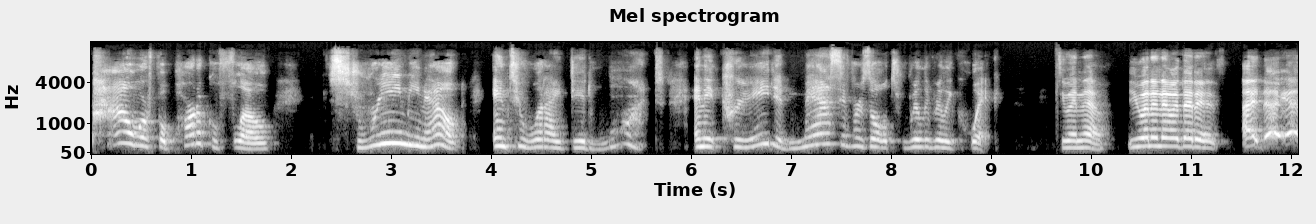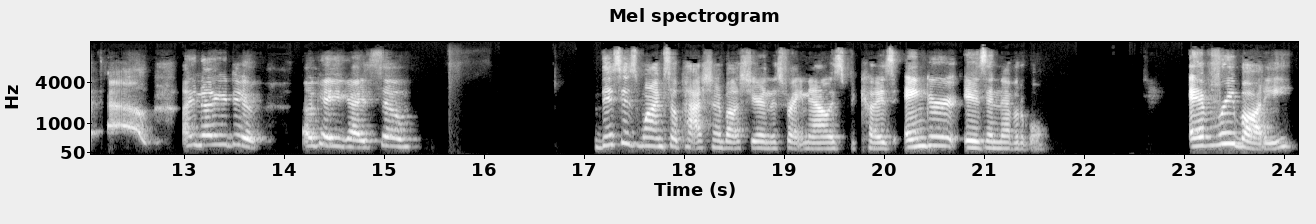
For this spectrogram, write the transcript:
powerful particle flow streaming out into what I did want. And it created massive results really, really quick. Do you want to know? You want to know what that is? I know you do. I know you do. Okay, you guys. So this is why I'm so passionate about sharing this right now is because anger is inevitable. Everybody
